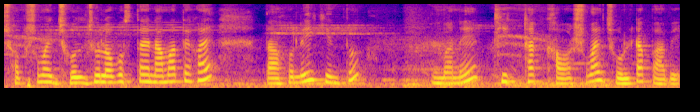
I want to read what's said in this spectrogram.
সব সময় ঝোল ঝোল অবস্থায় নামাতে হয়। তাহলেই কিন্তু মানে ঠিকঠাক খাওয়ার সময় ঝোলটা পাবে।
